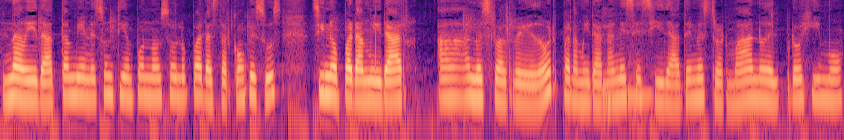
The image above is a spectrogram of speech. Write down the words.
Navidad también es un tiempo no solo para estar con Jesús, sino para mirar a nuestro alrededor para mirar la necesidad de nuestro hermano, del prójimo,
